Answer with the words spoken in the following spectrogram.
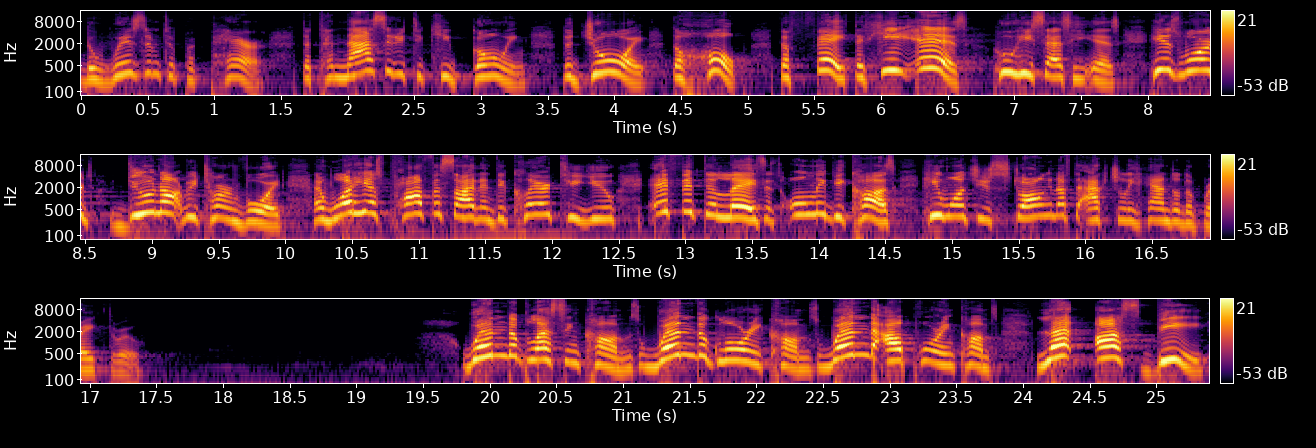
the wisdom to prepare, the tenacity to keep going, the joy, the hope, the faith that He is who He says He is. His words do not return void. And what He has prophesied and declared to you, if it delays, it's only because He wants you strong enough to actually handle the breakthrough. When the blessing comes, when the glory comes, when the outpouring comes, let us be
